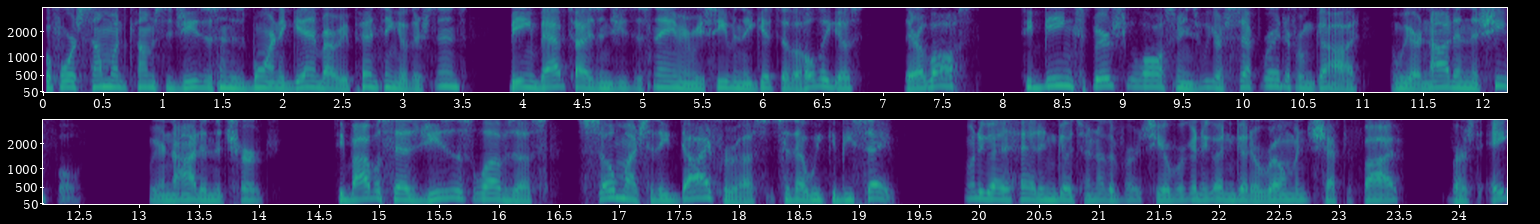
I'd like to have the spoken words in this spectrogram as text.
before someone comes to Jesus and is born again by repenting of their sins, being baptized in Jesus' name, and receiving the gift of the Holy Ghost, they're lost. See, being spiritually lost means we are separated from God and we are not in the sheepfold. We are not in the church. See, Bible says Jesus loves us so much that he died for us so that we could be saved. I'm going to go ahead and go to another verse here. We're going to go ahead and go to Romans chapter 5, verse 8.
